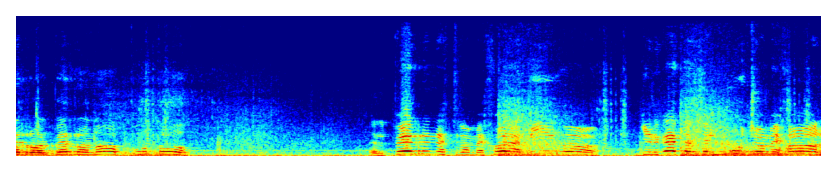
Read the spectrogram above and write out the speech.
Perro, el perro no, puto. El perro es nuestro mejor amigo. Y el gato es el mucho mejor.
